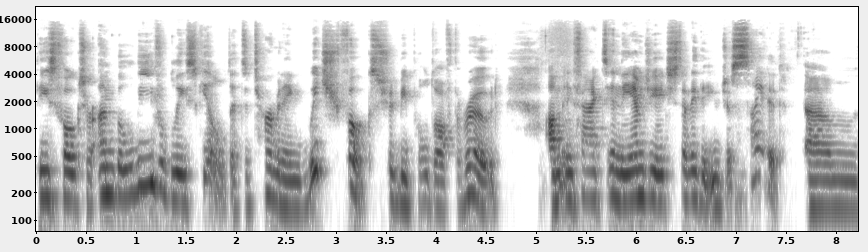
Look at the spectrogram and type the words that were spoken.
these folks are unbelievably skilled at determining which folks should be pulled off the road. Um, in fact, in the MGH study that you just cited, um,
